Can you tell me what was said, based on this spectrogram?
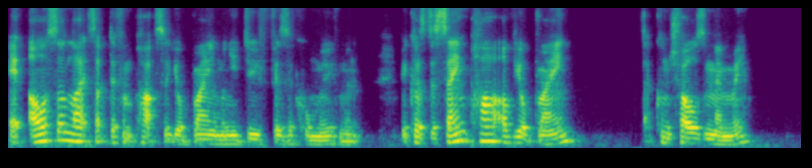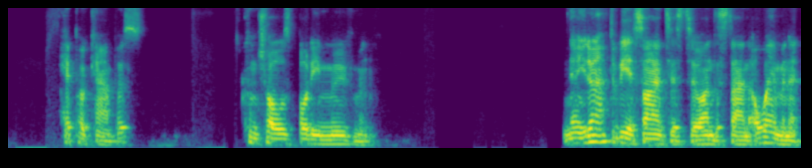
it also lights up different parts of your brain when you do physical movement because the same part of your brain that controls memory, hippocampus, controls body movement. Now, you don't have to be a scientist to understand, oh, wait a minute,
